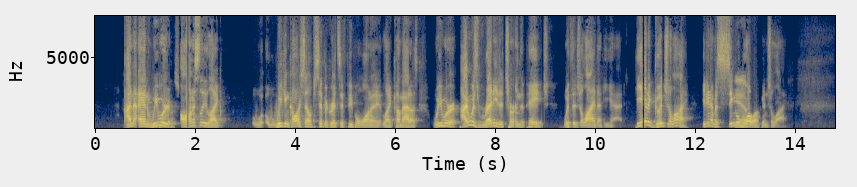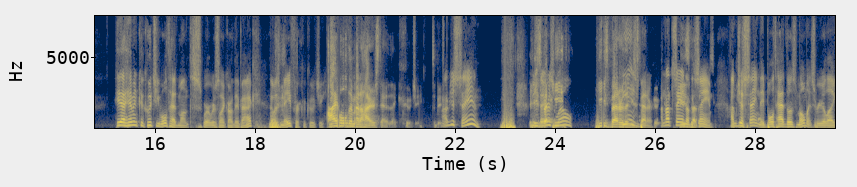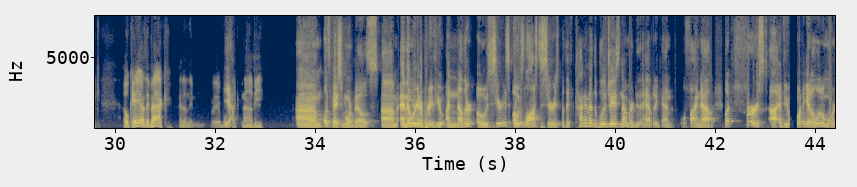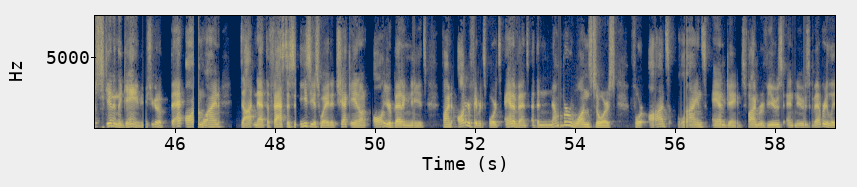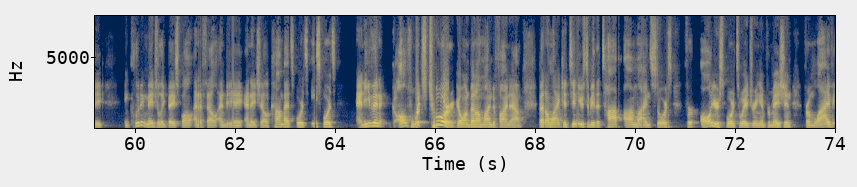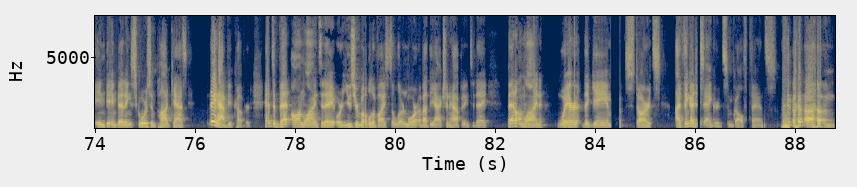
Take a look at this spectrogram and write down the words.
And and we were honestly like, w- we can call ourselves hypocrites if people want to like come at us. We were. I was ready to turn the page with the July that he had. He had a good July. He didn't have a single Yeah. blow up in July. Yeah, him and Kikuchi both had months where it was like, are they back? That was May for Kikuchi. I hold him at a higher standard than Kikuchi. To be fair. I'm just saying. he's He's there be- as well. He's better He than is he's better. I'm not saying He's they're the same. I'm just saying they both had those moments where you're like, okay, are they back? And then they, they're both Yeah. like, Nabi. Um, let's pay some more bills. Um, and then we're going to preview another O's series. O's lost a series, but they've kind of had the Blue Jays number. Do they have it again? We'll find out. But first, uh, if you want to get a little more skin in the game, you should go to betonline.net, the fastest and easiest way to check in on all your betting needs. Find all your favorite sports and events at the number one source for odds, lines, and games. Find reviews and news of every league including Major League Baseball, NFL, NBA, NHL, combat sports, esports, and even golf. Which tour? Go on Bet Online to find out. Bet Online continues to be the top online source for all your sports wagering information from live in-game betting, scores, and podcasts. They have you covered. Head to Bet Online today or use your mobile device to learn more about the action happening today. Bet Online, where the game starts. I think I just angered some golf fans. um,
